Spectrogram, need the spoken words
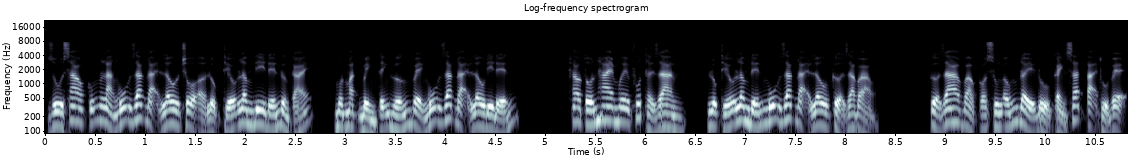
dù sao cũng là ngũ giác đại lâu chỗ ở lục thiếu lâm đi đến đường cái, một mặt bình tĩnh hướng về ngũ giác đại lâu đi đến. Hao tốn hai mươi phút thời gian, lục thiếu lâm đến ngũ giác đại lâu cửa ra vào. Cửa ra vào có súng ống đầy đủ cảnh sát tại thủ vệ,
